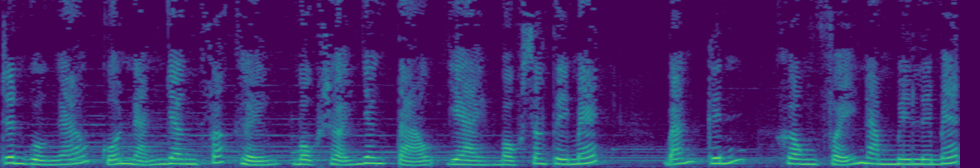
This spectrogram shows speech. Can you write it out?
Trên quần áo của nạn nhân phát hiện một sợi nhân tạo dài 1cm, bán kính 0,5mm.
